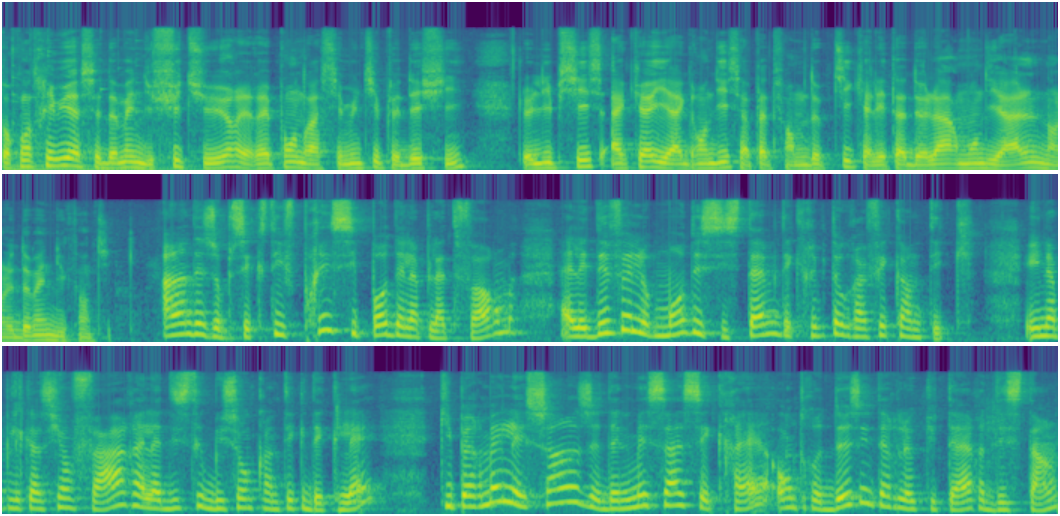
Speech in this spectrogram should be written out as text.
Pour contribuer à ce domaine du futur et répondre à ces multiples défis, le LIPSIS accueille et agrandit sa plateforme d'optique à l'état de l'art mondial dans le domaine du quantique. Un des objectifs principaux de la plateforme est le développement de systèmes de cryptographie quantique. Une application phare est la distribution quantique des clés qui permet l'échange d'un message secret entre deux interlocuteurs distincts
